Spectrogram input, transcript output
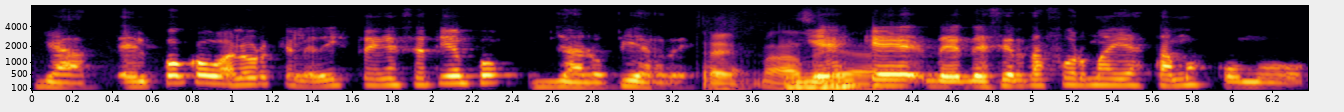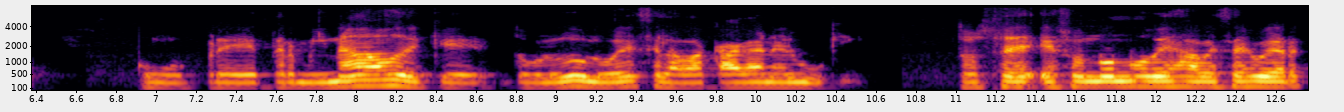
Ya, el poco valor que le diste en ese tiempo, ya lo pierde. y es, que de, de, cierta forma ya estamos como, como predeterminados de que WWE se la va a cagar en el booking. Entonces eso no nos deja a veces ver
